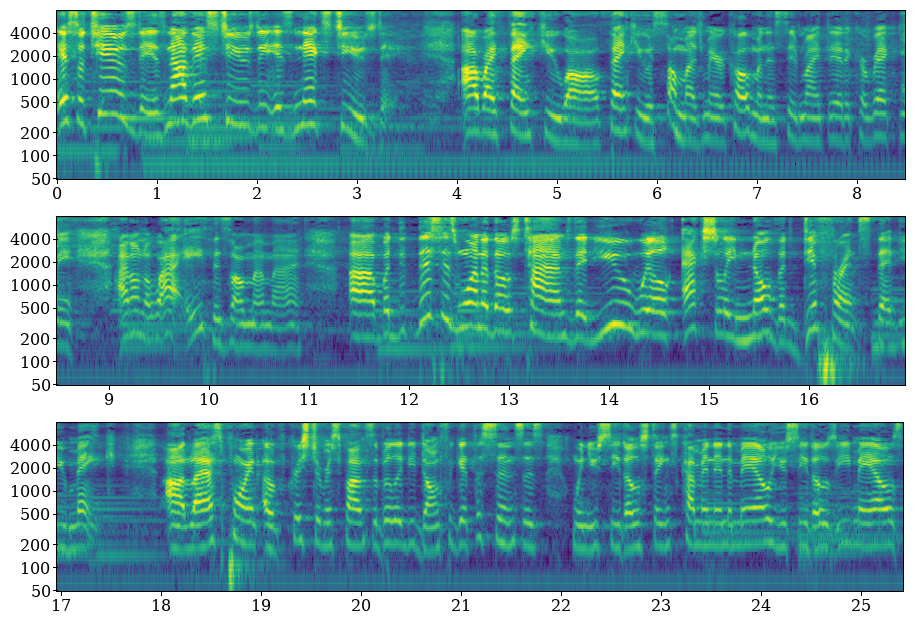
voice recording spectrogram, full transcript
It's a Tuesday. It's not this Tuesday, it's next Tuesday. All right, thank you all. Thank you so much. Mary Coleman is sitting right there to correct me. I don't know why 8th is on my mind. Uh, but th- this is one of those times that you will actually know the difference that you make. Uh, last point of Christian responsibility don't forget the census. When you see those things coming in the mail, you see those emails,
